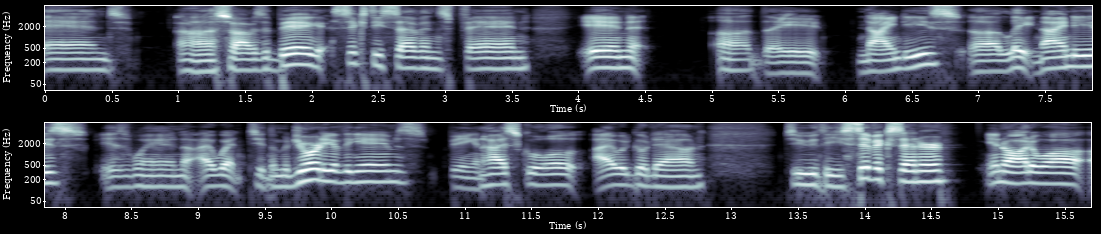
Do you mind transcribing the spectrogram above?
and uh, so I was a big 67s fan in uh, the 90s. Uh, late 90s is when I went to the majority of the games. Being in high school, I would go down to the Civic Center in Ottawa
